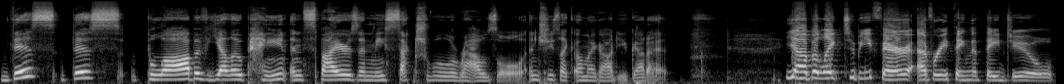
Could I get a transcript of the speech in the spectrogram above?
this this blob of yellow paint inspires in me sexual arousal. And she's like oh my god you get it. Yeah but like to be fair everything that they do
